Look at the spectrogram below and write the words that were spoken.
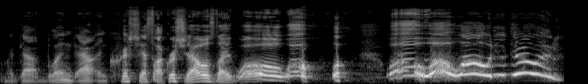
Oh my God, blinged out. And Christian, I saw Christian. I was like, whoa, whoa, whoa, whoa, whoa. What are you doing?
